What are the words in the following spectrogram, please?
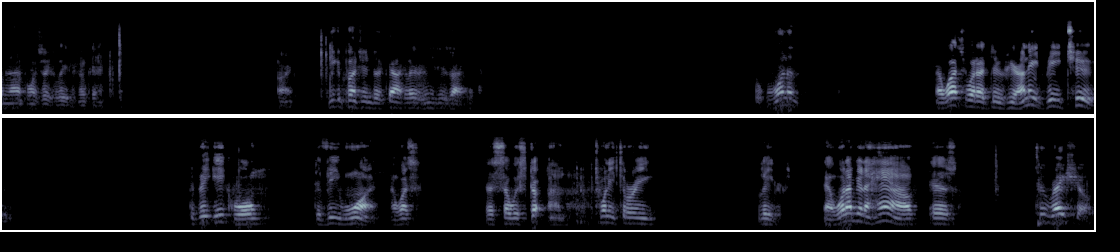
Uh, point six liters, okay. All right, you can punch into a calculator as easy as I can. One of, now watch what I do here. I need V two to be equal to V1. Now what's, so we start, um, twenty-three liters. Now what I'm gonna have is two ratios,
